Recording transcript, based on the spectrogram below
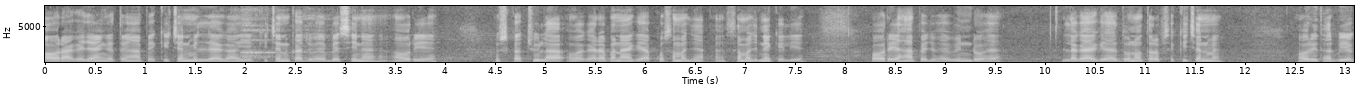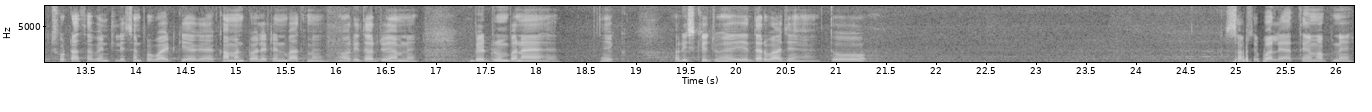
और आगे जाएँगे तो यहाँ पे किचन मिल जाएगा। ये किचन का जो है बेसिन है और ये उसका चूल्हा वगैरह बनाया गया आपको समझ, समझने के लिए। और यहाँ पे जो है विंडो है, लगाया गया है दोनों तरफ़ से किचन में। और इधर भी एक छोटा सा वेंटिलेशन प्रोवाइड किया गया है कॉमन टॉयलेट एंड बाथ में। और इधर जो है हमने बेडरूम बनाया है, एक और इसके जो है ये दरवाजे हैं तो सबसे पहले आते हैं हम अपने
